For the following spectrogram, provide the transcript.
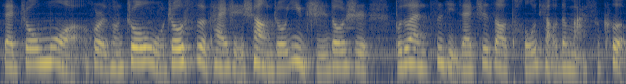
在周末或者从周五、周四开始，上周一直都是不断自己在制造头条的马斯克。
